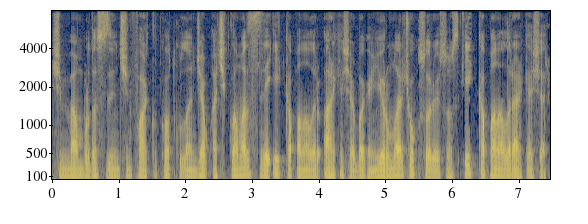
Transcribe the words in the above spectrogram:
Şimdi ben burada sizin için farklı kod kullanacağım. Açıklamada size ilk kapan alır arkadaşlar. Bakın yorumları çok soruyorsunuz. İlk kapan alır arkadaşlar.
